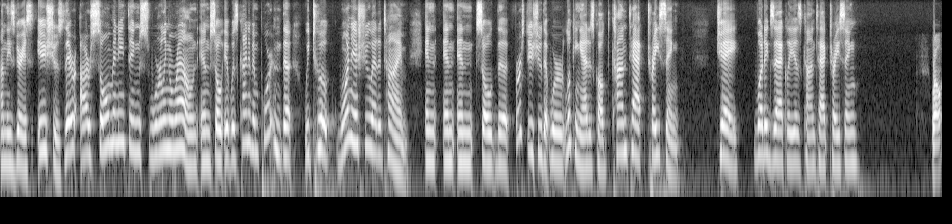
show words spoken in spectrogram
on these various issues. There are so many things swirling around, and so it was kind of important that we took one issue at a time. And and and so the first issue that we're looking at is called contact tracing. Jay, what exactly is contact tracing? Well,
